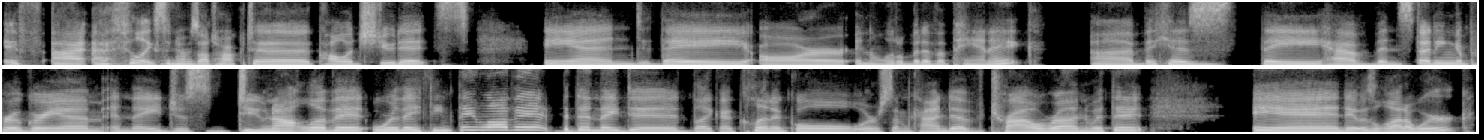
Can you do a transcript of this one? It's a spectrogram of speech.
if I, I feel like sometimes i'll talk to college students and they are in a little bit of a panic uh, because they have been studying a program and they just do not love it or they think they love it but then they did like a clinical or some kind of trial run with it and it was a lot of work.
